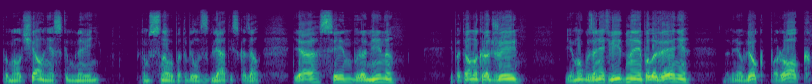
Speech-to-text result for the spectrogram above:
помолчал несколько мгновений, потом снова потупил взгляд и сказал, «Я сын Брамина и потомок Раджи, я мог бы занять видное положение, но меня увлек порог».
